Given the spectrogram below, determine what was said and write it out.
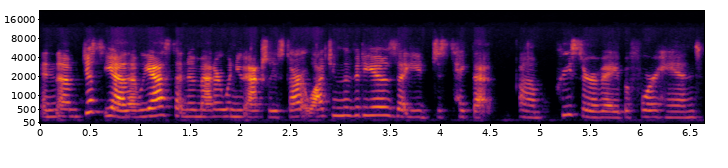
And um, just, yeah, that we ask that no matter when you actually start watching the videos, that you just take that um, pre-survey beforehand.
